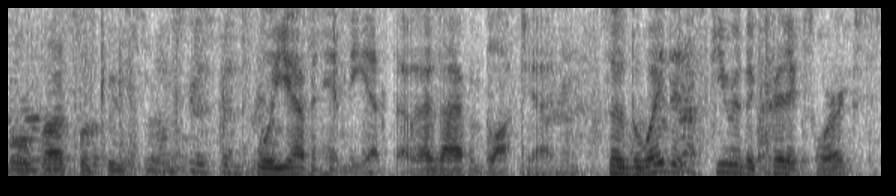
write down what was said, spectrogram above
Well, that's what these I'm are. just gonna spend three. Well, you haven't hit me yet though, as I haven't blocked yet. So the way that Skewer the Critics works,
